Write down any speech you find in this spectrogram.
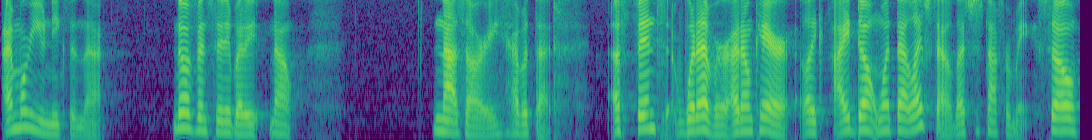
I'm more unique than that. No offense to anybody. No. Not sorry. How about that? Offense, whatever. I don't care. Like, I don't want that lifestyle. That's just not for me. So,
